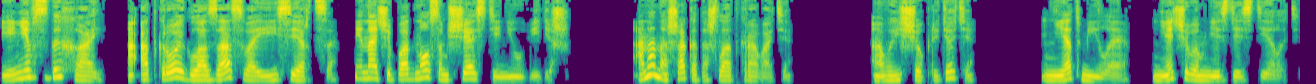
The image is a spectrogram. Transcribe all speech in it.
И не вздыхай, а открой глаза свои и сердце, иначе под носом счастья не увидишь. Она на шаг отошла от кровати. А вы еще придете? Нет, милая, нечего мне здесь делать.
